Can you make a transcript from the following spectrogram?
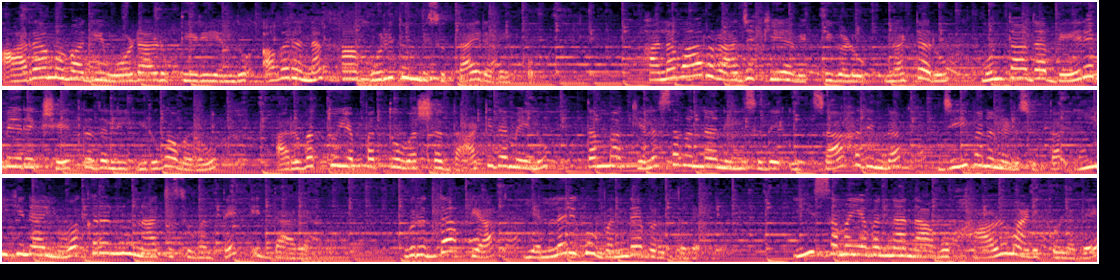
ಆರಾಮವಾಗಿ ಓಡಾಡುತ್ತೀರಿ ಎಂದು ಅವರನ್ನು ಆ ಹುರಿದುಂಬಿಸುತ್ತಾ ಇರಬೇಕು. ಹಲವಾರು ರಾಜಕೀಯ ವ್ಯಕ್ತಿಗಳು, ನಟರು ಮುಂತಾದ ಬೇರೆ ಬೇರೆ ಕ್ಷೇತ್ರದಲ್ಲಿ ಇರುವವರು ಅರವತ್ತು ಎಪ್ಪತ್ತು ವರ್ಷ ದಾಟಿದ ಮೇಲೂ ತಮ್ಮ ಕೆಲಸವನ್ನ ನಿಲ್ಲಿಸದೆ ಉತ್ಸಾಹದಿಂದ ಜೀವನ ನಡೆಸುತ್ತಾ ಈಗಿನ ಯುವಕರನ್ನು ನಾಚಿಸುವಂತೆ ಇದ್ದಾರೆ. ವೃದ್ಧಾಪ್ಯ ಎಲ್ಲರಿಗೂ ಬಂದೇ ಬರುತ್ತದೆ. ಈ ಸಮಯವನ್ನ ನಾವು ಹಾಳು ಮಾಡಿಕೊಳ್ಳದೆ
